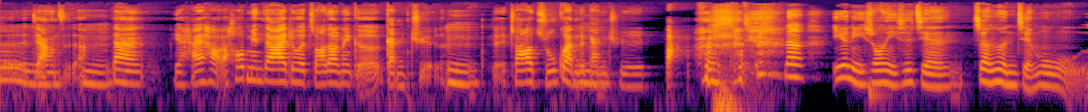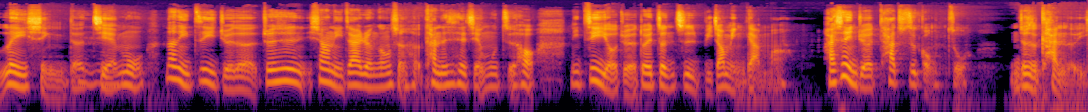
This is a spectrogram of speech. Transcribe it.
对，这样子啊，但也还好了。后面大家就会抓到那个感觉了，嗯，对，抓到主管的感觉吧。那因为你说你是剪政论节目类型的节目，那你自己觉得，就是像你在人工审核看这些节目之后，你自己有觉得对政治比较敏感吗？还是你觉得它就是工作，你就是看而已？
